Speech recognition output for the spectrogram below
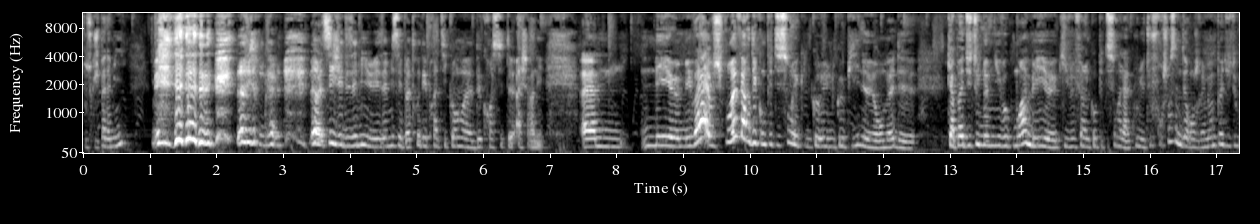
parce que j'ai pas d'amis. Mais non, si j'ai des amis, mais les amis, c'est pas trop des pratiquants euh, de crossfit acharnés. Euh, mais, euh, mais voilà, je pourrais faire des compétitions avec une, copine en mode qui a pas du tout le même niveau que moi, mais qui veut faire une compétition à la cool et tout. Franchement, ça me dérangerait même pas du tout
